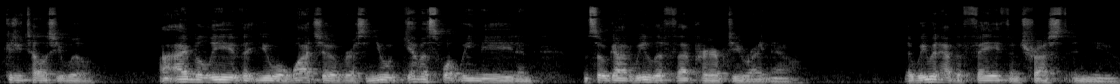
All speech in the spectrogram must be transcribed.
because you tell us you will. I believe that you will watch over us and you will give us what we need. And, and so, God, we lift that prayer up to you right now that we would have the faith and trust in you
